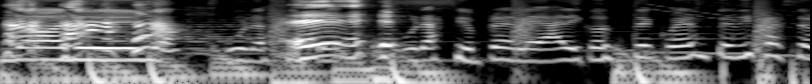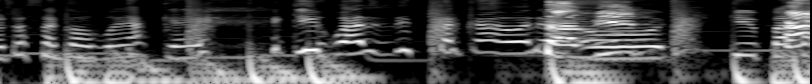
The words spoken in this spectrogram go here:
No, niña. Una siempre, una siempre leal y consecuente. Dijo ese otro saco weas que, que igual está acá ahora. También. Ay, ¿Qué pasa?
